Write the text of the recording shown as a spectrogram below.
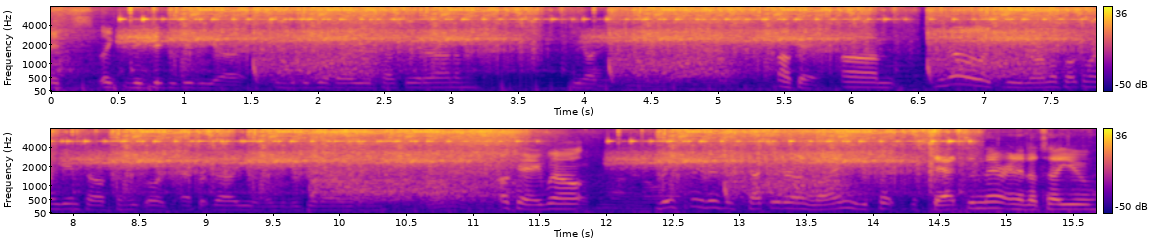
It's like did, did you do the uh, individual value calculator on them? You know. Okay. Um. You know, like the normal Pokemon games, how some people like effort value and individual value. Okay. Well, basically, there's this calculator online. You put the stats in there, and it'll tell you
